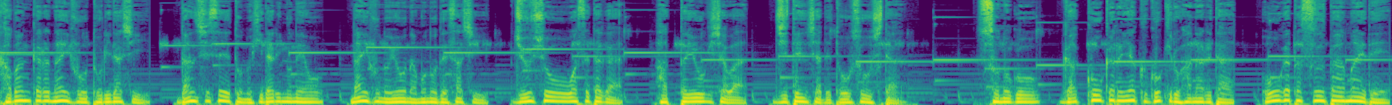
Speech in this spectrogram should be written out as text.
カバンからナイフを取り出し男子生徒の左胸をナイフのようなもので刺し重傷を負わせたが八田容疑者は自転車で逃走した。その後学校から約5キロ離れた大型スーパー前で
